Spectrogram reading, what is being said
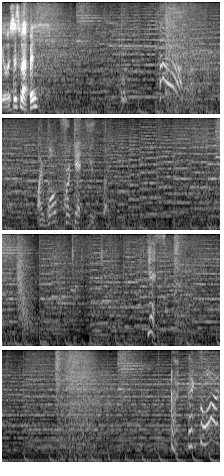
Okay, what's this weapon? I won't forget you. Yes. Thanks a lot.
